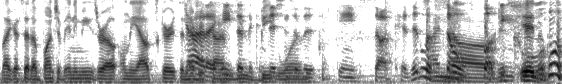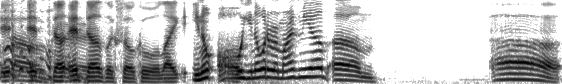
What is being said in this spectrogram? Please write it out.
like I said, a bunch of enemies are out on the outskirts, and God, every time I hate you that the beat conditions one, of this game suck because it looks I so fucking cool. it shit it, So it, do, it does look so cool. Like you know, oh, you know what it reminds me of? Um. Oh,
